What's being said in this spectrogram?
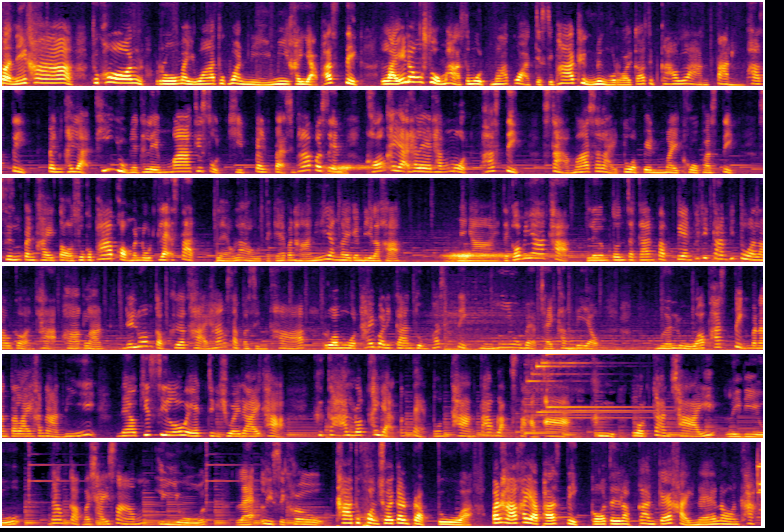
สวัสดีค่ะ ทุกคนรู้ไหมว่าทุกวันนี้มีขยะพลาสติก ไหลลงสู่มหาสมุทรมากกว่า 75ถึง199 ล้านตัน พลาสติกเป็นขยะที่อยู่ในทะเลมากที่สุดคิดเป็น 85%ของขยะทะเลทั้งหมด พลาสติกสามารถสลายตัวเป็นไมโครพลาสติก ซึ่งเป็นภัยต่อสุขภาพของมนุษย์และสัตว์ แล้วเราจะแก้ปัญหานี้ยังไงกันดีล่ะคะ ไม่ง่าย แต่ก็ไม่ยากค่ะ เริ่มต้นจากการปรับเปลี่ยนพฤติกรรมที่ตัวเราก่อนค่ะ ภาครัฐได้ร่วมกับเครือข่ายห้างสรรพสินค้า รวมงดให้บริการถุงพลาสติกหูหิ้วแบบใช้ครั้งเดียว เมื่อรู้ว่าพลาสติกมันอันตรายขนาดนี้ แนวคิด Zero Waste จึงช่วยได้ค่ะ คือการลดขยะตั้งแต่ต้นทางตามหลัก 3R คือลดการใช้ reduce นำกลับมาใช้ซ้ำ reuse และ recycle ถ้าทุกคนช่วยกันปรับตัว ปัญหาขยะพลาสติกก็จะได้รับการแก้ไขแน่นอนค่ะ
